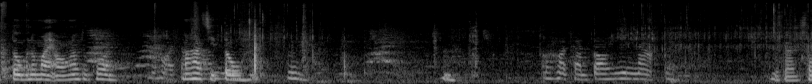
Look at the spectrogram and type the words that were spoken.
ำต้มน้ำใหม่ออกแล้วทุกคน มาหาสิโตให้อาหารสามตองยินหนักแล้วก็ใส่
